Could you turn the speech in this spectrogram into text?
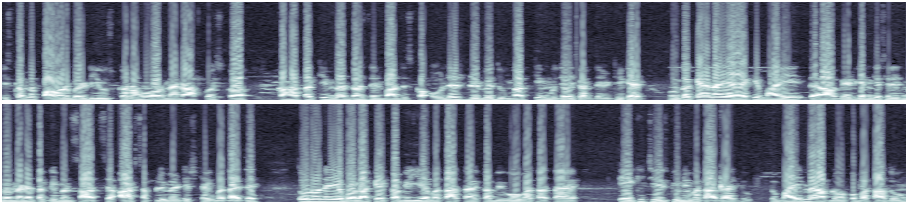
इसका मैं पावर बिल्ड यूज़ कर रहा हूँ और मैंने आपको इसका कहा था कि मैं दस दिन बाद इसका ऑनेस्ट रिव्यू दूँगा कि मुझे करते हैं ठीक है? उनका कहना यह है कि भाई वेट गेन की सीरीज़ में मैंने तकरीबन सात से आठ सप्लीमेंट स्टेक बताए थे। तो उन्होंने ये बोला कि कभी ये बताता है, कभी वो बताता है, एक ही चीज़ क्यों नहीं बताता है तू? तो भाई, मैं आप लोगों को बता दूँ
